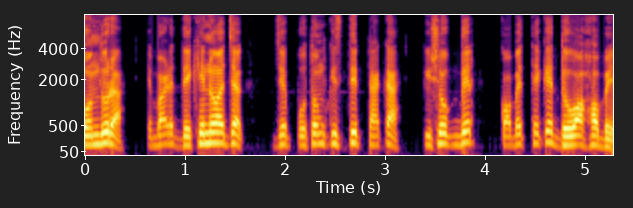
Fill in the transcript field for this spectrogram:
বন্ধুরা, এবারে দেখে নেওয়া যাক যে প্রথম কিস্তির টাকা কৃষকদের কবে থেকে দেওয়া হবে।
